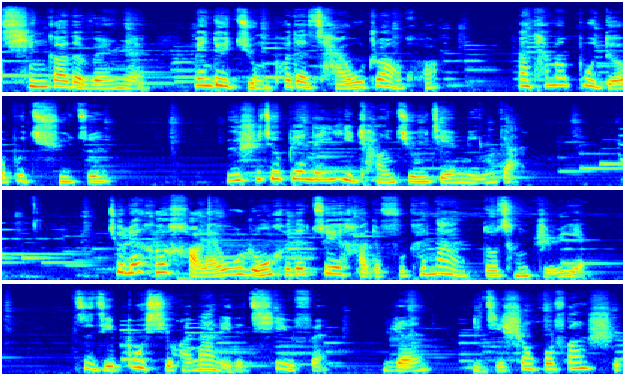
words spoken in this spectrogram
清高的文人面对窘迫的财务状况，让他们不得不屈尊，于是就变得异常纠结敏感。就连和好莱坞融合的最好的福克纳都曾直言，自己不喜欢那里的气氛、人以及生活方式。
